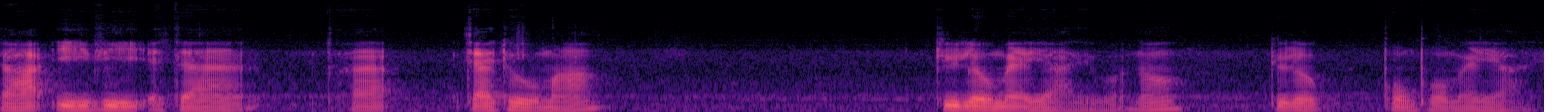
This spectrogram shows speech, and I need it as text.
ဒါ EV အတန်းဒါကြိုက်ထုတ်မှာပြုလုပ်မဲ့အရာတွေပေါ့เนาะပြုလုပ် ပုံဖော်မဲ့အရာတွေ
